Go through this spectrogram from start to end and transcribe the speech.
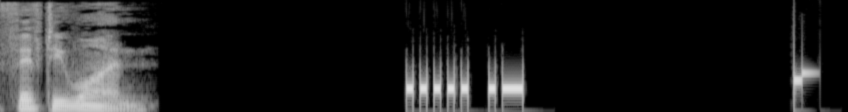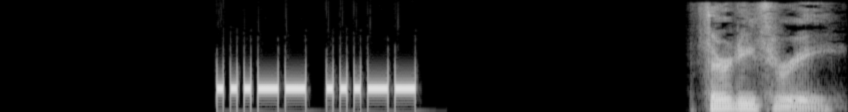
51. 33.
